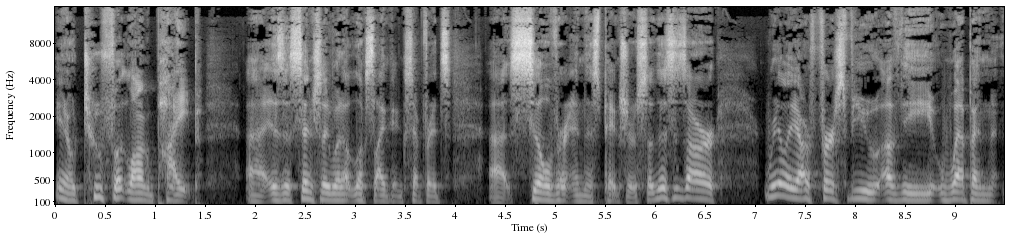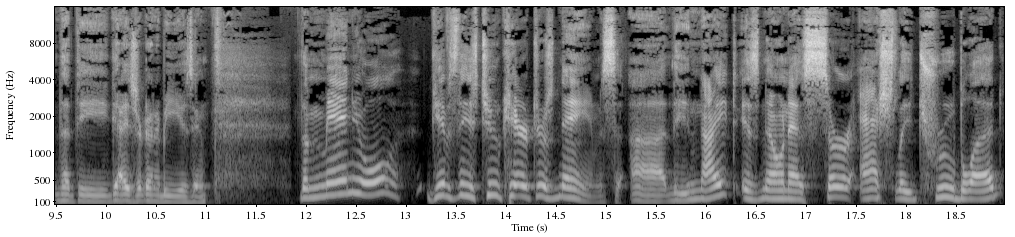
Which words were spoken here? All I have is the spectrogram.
you know two foot long pipe uh, is essentially what it looks like, except for it's uh, silver in this picture. So this is our really our first view of the weapon that the guys are going to be using. The manual gives these two characters names. Uh, the knight is known as Sir Ashley Trueblood.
